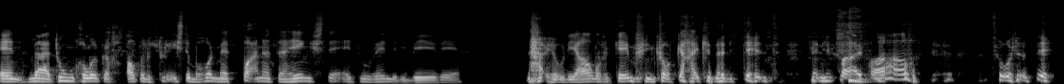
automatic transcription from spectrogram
En nou, toen gelukkig, andere toeristen begonnen met pannen te hengsten. En toen rende die beer weg. Nou joh, die halve camping kwam kijken naar die tent. En die vijf halen door de tent.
